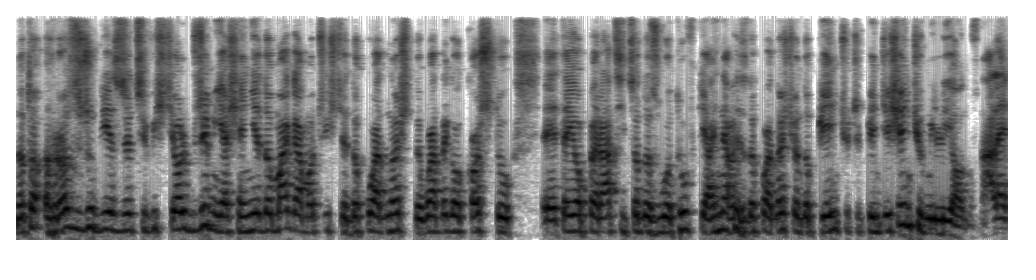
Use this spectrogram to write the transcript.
no to rozrzut jest rzeczywiście olbrzymi. Ja się nie domagam oczywiście dokładności, dokładnego kosztu tej operacji co do złotówki, ani nawet z dokładnością do 5 czy 50 milionów, no ale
